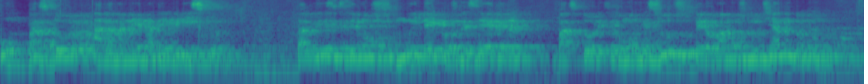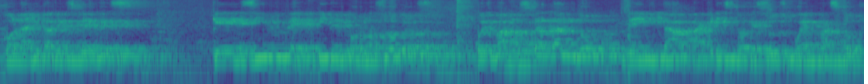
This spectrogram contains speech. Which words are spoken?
un pastor a la manera de Cristo. Tal vez estemos muy lejos de ser pastores como Jesús, pero vamos de ustedes que siempre piden por nosotros, pues vamos tratando de imitar a Cristo Jesús, buen pastor,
